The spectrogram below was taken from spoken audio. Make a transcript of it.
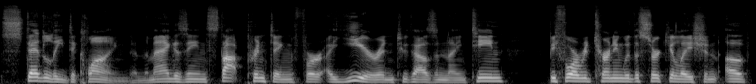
steadily declined, and the magazine stopped printing for a year in 2019 before returning with a circulation of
